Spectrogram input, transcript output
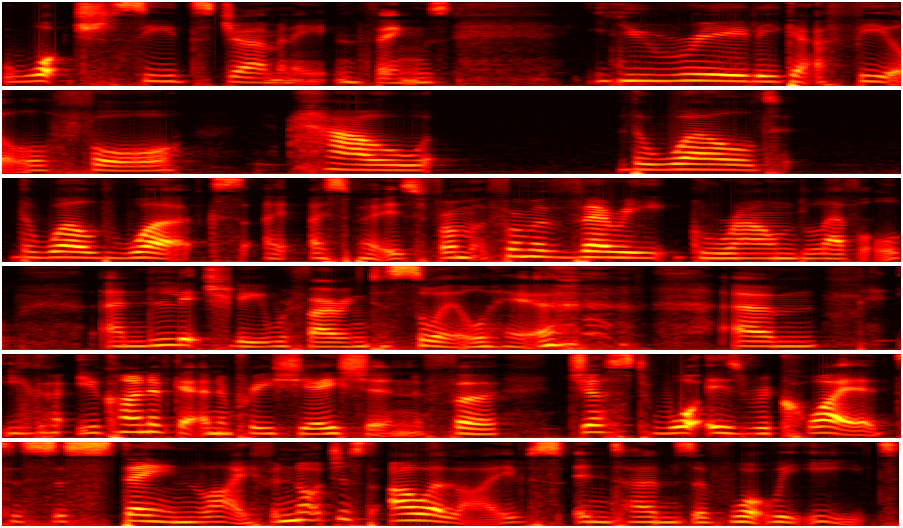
watch seeds germinate and things, you really get a feel for how the world the world works. I, I suppose from from a very ground level, and literally referring to soil here. um, you you kind of get an appreciation for just what is required to sustain life and not just our lives in terms of what we eat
